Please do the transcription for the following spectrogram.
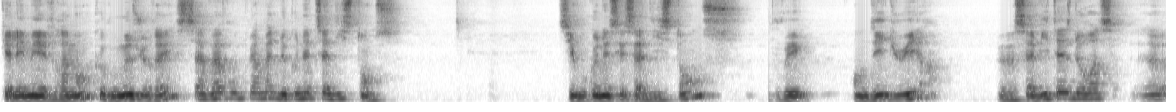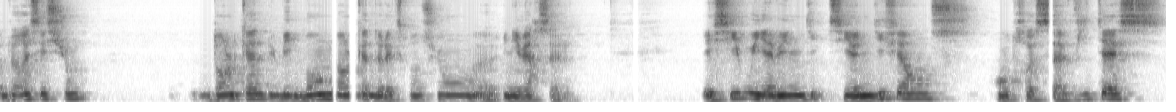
qu'elle émet vraiment, que vous mesurez, ça va vous permettre de connaître sa distance. Si vous connaissez sa distance, vous pouvez en déduire euh, sa vitesse de, récession dans le cadre du Big Bang, dans le cadre de l'expansion universelle. Et si vous, il s'il y a une différence entre sa vitesse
